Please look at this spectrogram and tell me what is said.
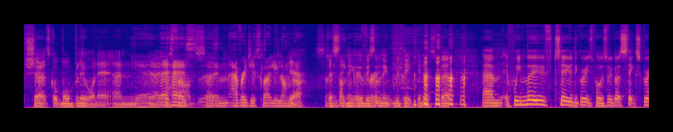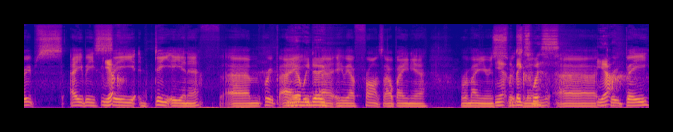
shirt's got more blue on it, and Yeah, you know, their hair's so- as an average is slightly longer. Yeah, so just something. It'll be something ridiculous. but um, if we move to the groups so we've got six groups: A, B, C, D, E, and F. Um, group A. Yeah, we do. Uh, here we have France, Albania, Romania, and Yeah, the Switzerland. big Swiss. Uh, Yeah. Group B,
